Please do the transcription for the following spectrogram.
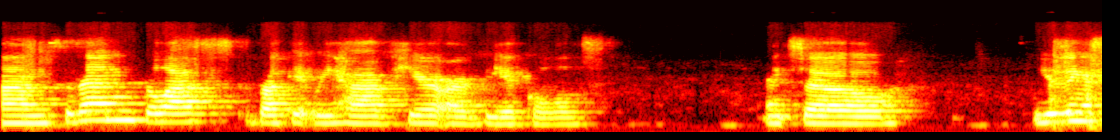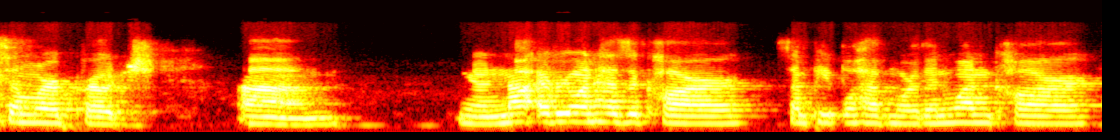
Um, so then the last bucket we have here are vehicles. And so using a similar approach, um, you know, not everyone has a car. Some people have more than one car.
